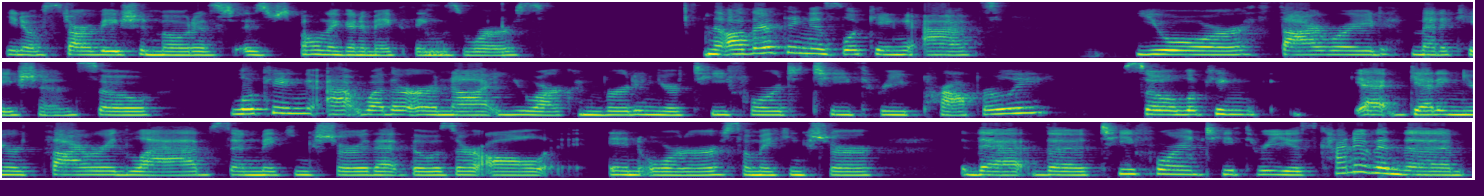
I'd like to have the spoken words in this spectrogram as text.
you know starvation mode is, is only going to make things worse. The other thing is looking at your thyroid medication. So looking at whether or not you are converting your T4 to T3 properly. So looking at getting your thyroid labs and making sure that those are all in order. So making sure that the T4 and T3 is kind of in the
